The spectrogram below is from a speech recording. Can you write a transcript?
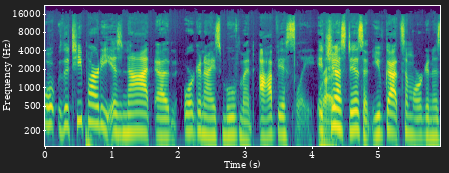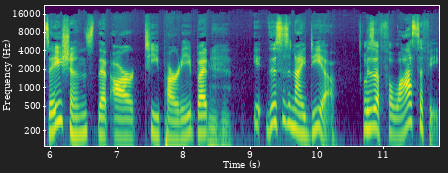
Well, the Tea Party is not an organized movement, obviously. It right. just isn't. You've got some organizations that are Tea Party, but mm-hmm. it, this is an idea, this is a philosophy.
